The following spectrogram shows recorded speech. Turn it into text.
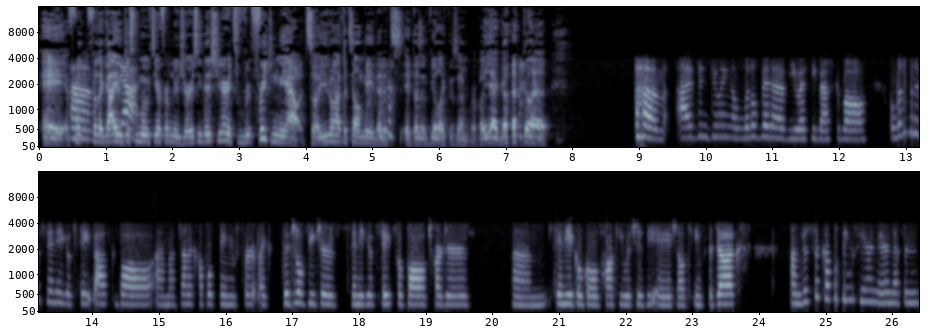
Hey, for, Um, for the guy who just moved here from New Jersey this year, it's re- freaking me out. So you don't have to tell me that it's it doesn't feel like December. But yeah, go ahead. Go ahead. Um, I've been doing a little bit of USD basketball, a little bit of San Diego State basketball. Um, I've done a couple things for like digital features, San Diego State football, Chargers, um, San Diego Gulls hockey, which is the AHL team for the Ducks. Um, just a couple things here and there, nothing,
